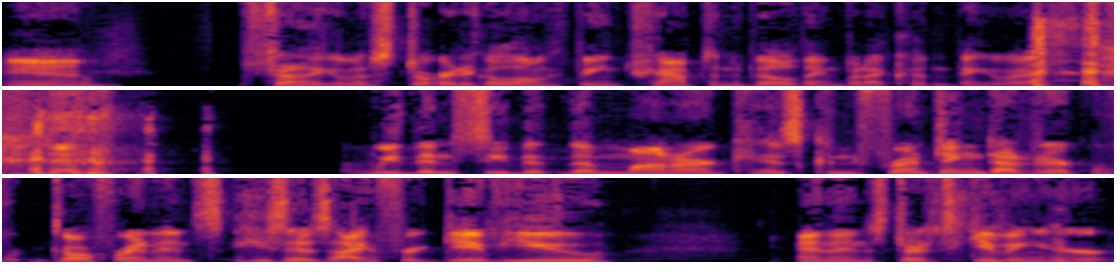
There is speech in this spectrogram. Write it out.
Yeah. I was trying to think of a story to go along with being trapped in a building, but I couldn't think of it. we then see that the monarch is confronting Dr. Girlfriend and he says, I forgive you. And then starts giving her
